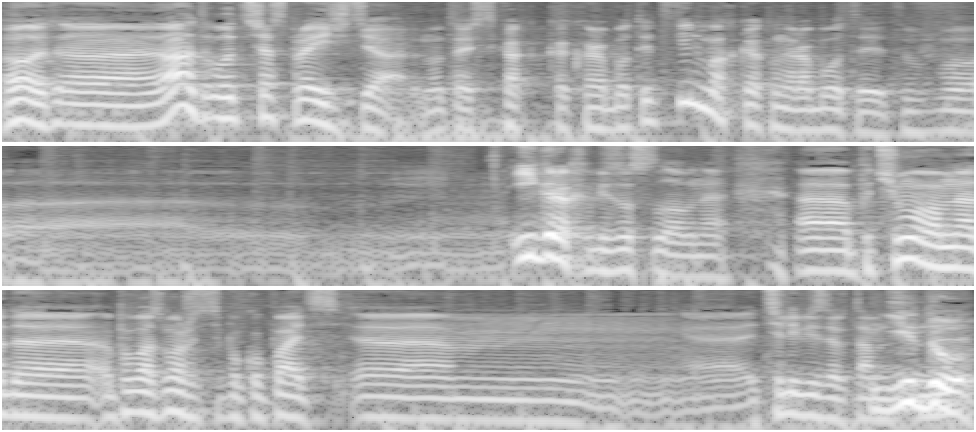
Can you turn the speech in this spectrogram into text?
Вот, э, а, вот сейчас про HDR. Ну, то есть как, как работает в фильмах, как он работает в играх, безусловно. А, почему вам надо по возможности покупать эм, э, телевизор там... Еду, д-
